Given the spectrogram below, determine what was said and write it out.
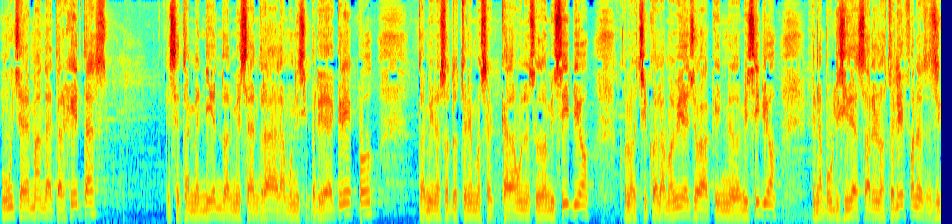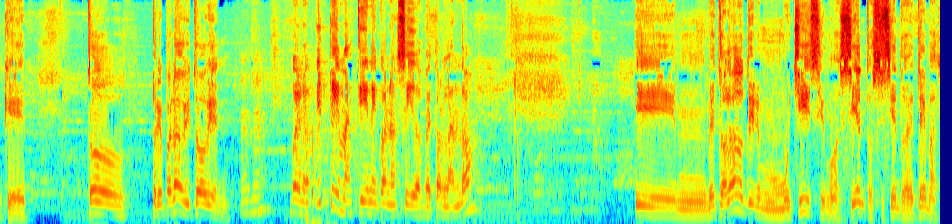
mucha demanda de tarjetas que se están vendiendo al mesa de entrada de la Municipalidad de Crespo, también nosotros tenemos a cada uno en su domicilio, con los chicos de la movida, yo aquí en mi domicilio. En la publicidad salen los teléfonos, así que todo preparado y todo bien. Bueno, ¿qué temas tiene conocidos Beto Orlando? Y mm, Beto Orlando tiene muchísimos, cientos y cientos de temas.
